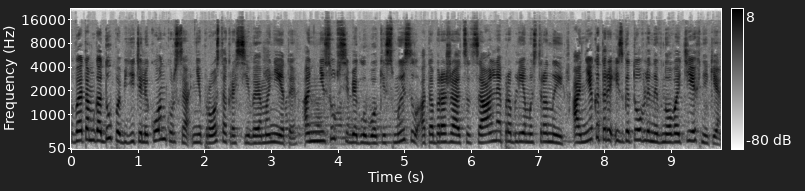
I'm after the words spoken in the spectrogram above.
В этом году победители конкурса не просто красивые монеты. Они несут в себе глубокий смысл, отображают социальные проблемы страны, а некоторые изготовлены в новой технике.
